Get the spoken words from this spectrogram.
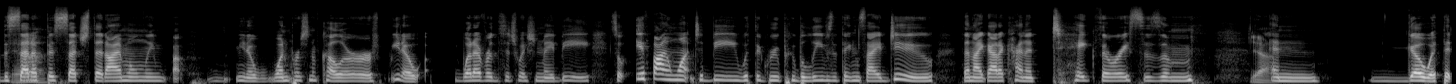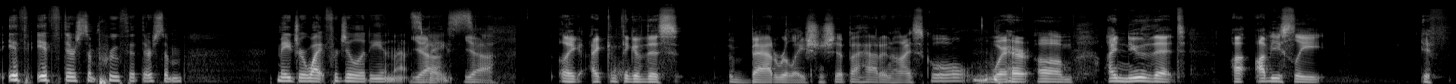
the setup is such that I'm only, uh, you know, one person of color, or you know, whatever the situation may be. So if I want to be with the group who believes the things I do, then I got to kind of take the racism yeah. and go with it. If if there's some proof that there's some major white fragility in that yeah, space. Yeah. Like I can think of this bad relationship I had in high school where um I knew that uh, obviously if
